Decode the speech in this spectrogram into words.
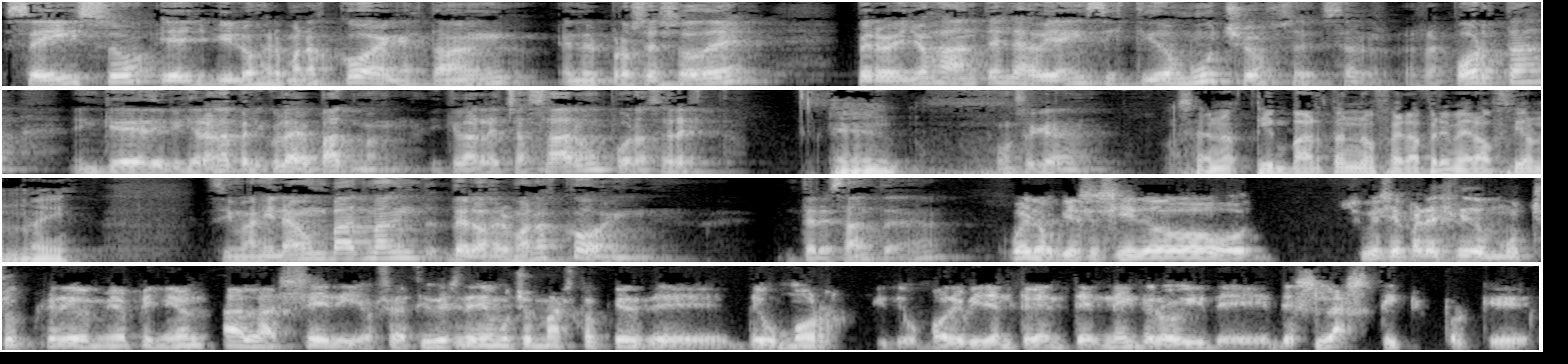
se hizo y, y los hermanos Cohen estaban en el proceso de, pero ellos antes les habían insistido mucho, se, se reporta, en que dirigieran la película de Batman y que la rechazaron por hacer esto. ¿Eh? ¿Cómo se queda? O sea, no, Tim Burton no fue la primera opción ahí. ¿Se imaginan un Batman de los hermanos Cohen? Interesante, ¿eh? Bueno, hubiese sido... Se hubiese parecido mucho, creo, en mi opinión, a la serie. O sea, si hubiese tenido muchos más toques de, de humor, y de humor evidentemente negro y de, de slastic, porque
